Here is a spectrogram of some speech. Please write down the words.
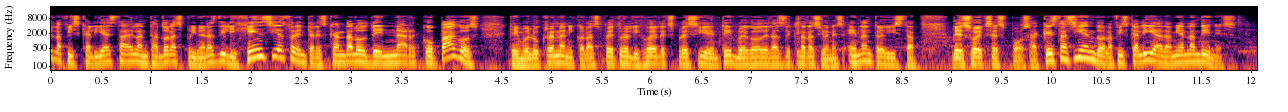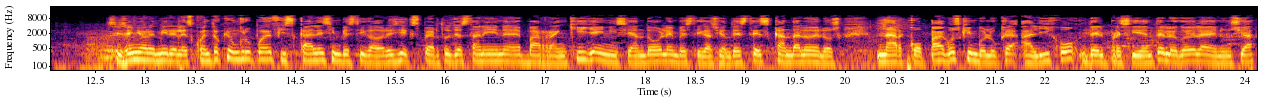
Y la Fiscalía está adelantando las primeras diligencias frente al escándalo de narcopagos que involucran a Nicolás Petro, el hijo del expresidente, y luego de las declaraciones en la entrevista de su ex esposa. ¿Qué está haciendo la Fiscalía, Damián Landines? Sí, señores, mire, les cuento que un grupo de fiscales, investigadores y expertos ya están en eh, Barranquilla iniciando la investigación de este escándalo de los narcopagos que involucra al hijo del presidente luego de la denuncia.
